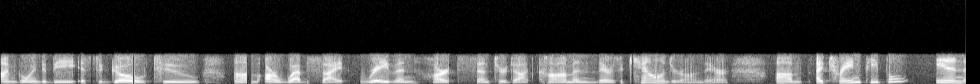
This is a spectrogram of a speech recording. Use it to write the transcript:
am going to be is to go to um, our website, ravenheartcenter.com, and there's a calendar on there. Um, I train people in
